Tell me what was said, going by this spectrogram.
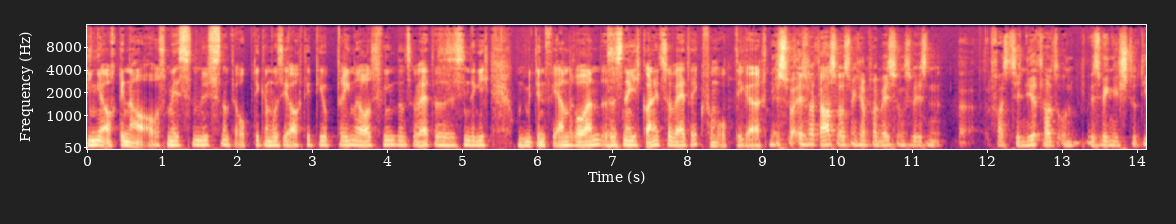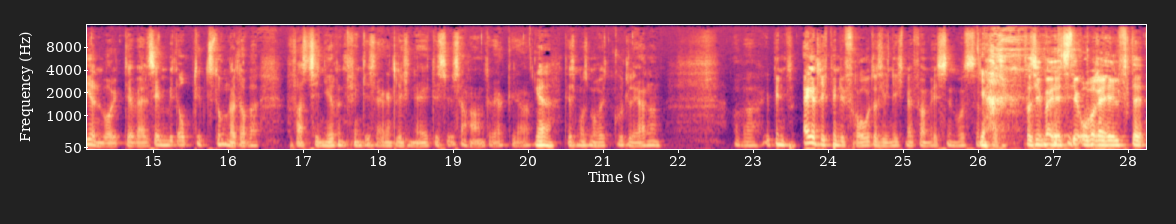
Dinge auch genau ausmessen müssen und der Optiker muss ja auch die Dioptrien rausfinden und so weiter. Also es sind eigentlich, und mit den Fernrohren, also es sind eigentlich gar nicht so weit weg vom Optiker. Es war, es war das, was mich am Vermessungswesen äh, fasziniert hat und weswegen ich studieren wollte, weil es eben mit Optik zu tun hat. Aber faszinierend finde ich es eigentlich nicht. Das ist ein Handwerk, ja. ja. Das muss man halt gut lernen. Aber ich bin, eigentlich bin ich froh, dass ich nicht mehr vermessen muss, ja. dass, dass, ich mir jetzt die obere Hälfte,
